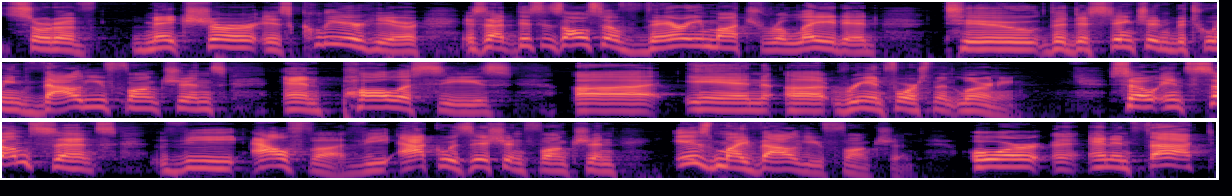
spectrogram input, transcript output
sort of make sure is clear here is that this is also very much related to the distinction between value functions and policies uh, in uh, reinforcement learning. So in some sense, the alpha, the acquisition function, is my value function. Or, and in fact,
